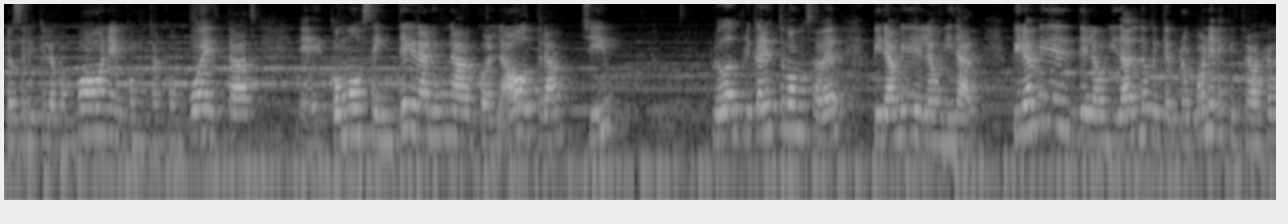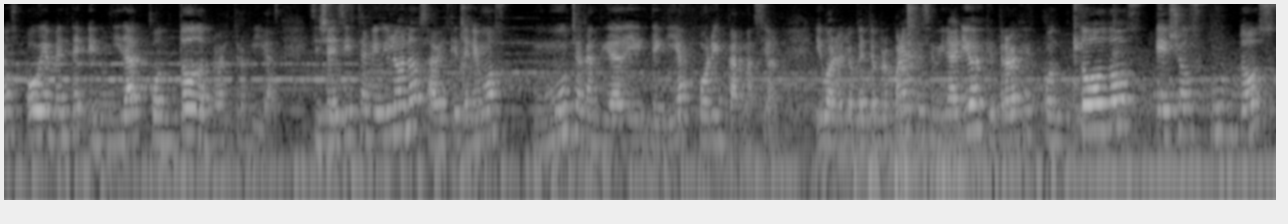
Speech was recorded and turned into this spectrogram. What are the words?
Los seres que lo componen, cómo están compuestas, eh, cómo se integran una con la otra, ¿sí? Luego de explicar esto vamos a ver pirámide de la unidad. Pirámide de la unidad lo que te propone es que trabajemos obviamente en unidad con todos nuestros guías. Si ya hiciste 1, sabes que tenemos mucha cantidad de, guías por encarnación. Y bueno, lo que te propone este seminario es que trabajes con todos ellos juntos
